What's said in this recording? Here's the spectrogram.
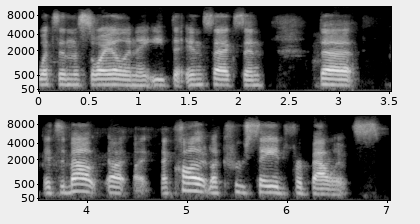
what's in the soil and they eat the insects. And the it's about uh, I call it a crusade for balance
